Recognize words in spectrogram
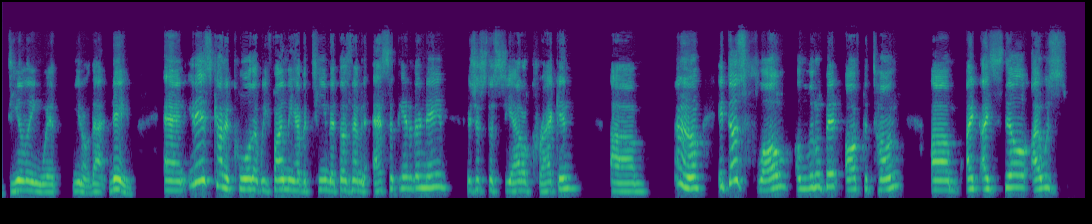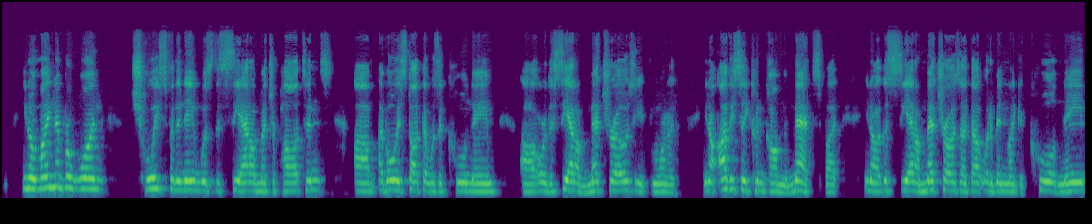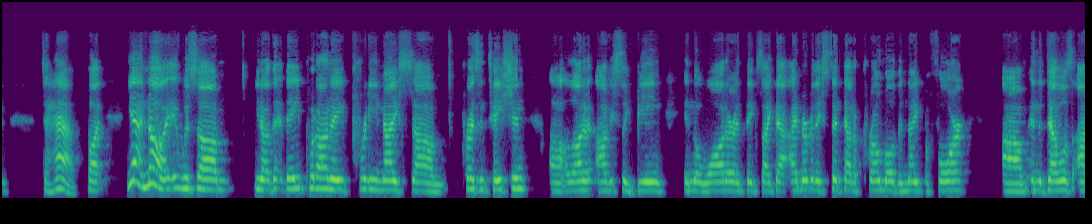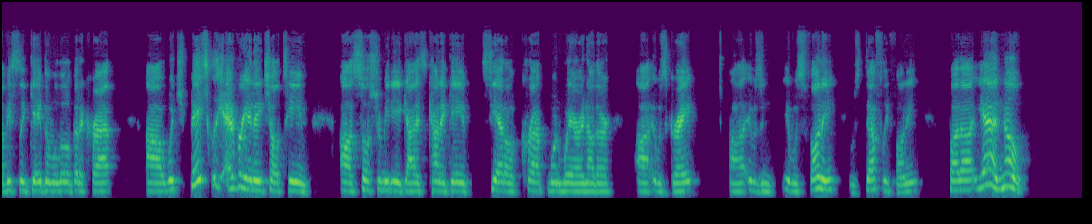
dealing with you know that name. And it is kind of cool that we finally have a team that doesn't have an S at the end of their name. It's just the Seattle Kraken. Um, I don't know. It does flow a little bit off the tongue. Um, I, I still, I was, you know, my number one choice for the name was the Seattle Metropolitans. Um, I've always thought that was a cool name, uh, or the Seattle Metros, if you want to, you know, obviously couldn't call them the Mets, but you know, the Seattle Metros I thought would have been like a cool name to have. But yeah, no, it was, um, you know, they, they put on a pretty nice um, presentation. Uh, a lot of obviously being in the water and things like that. I remember they sent out a promo the night before, um, and the Devils obviously gave them a little bit of crap, uh, which basically every NHL team uh, social media guys kind of gave Seattle crap one way or another. Uh, it was great. Uh, it was it was funny. It was definitely funny. But uh, yeah, no,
